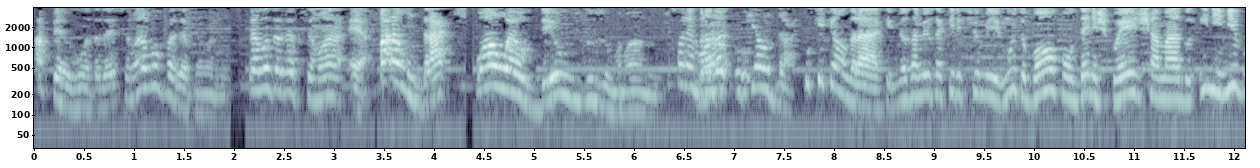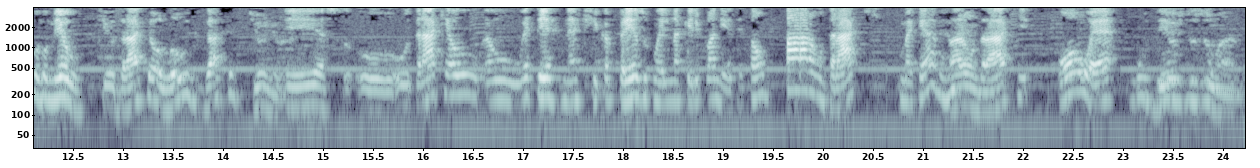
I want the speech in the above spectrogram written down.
A pergunta dessa semana, eu vou fazer a pergunta. A pergunta dessa semana é: Para um Drac, qual é o deus dos humanos? Só lembrando, o que é o Draco? o que é um Drake? Meus amigos, aquele filme muito bom com o Dennis Quaid chamado Inimigo Meu. Que o Drac é o Louis Gossett Jr. Isso, o, o Drake é o, é o ET, né? Que fica preso com ele naquele planeta. Então, para um Drake, como é que é? Para um Drac, qual é o deus dos humanos?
